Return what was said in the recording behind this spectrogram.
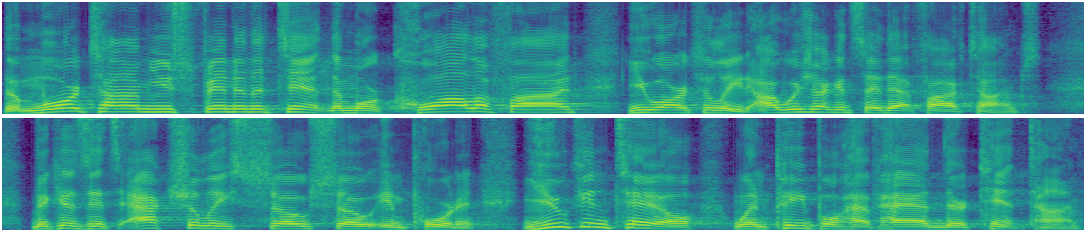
The more time you spend in the tent, the more qualified you are to lead. I wish I could say that five times because it's actually so, so important. You can tell when people have had their tent time.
